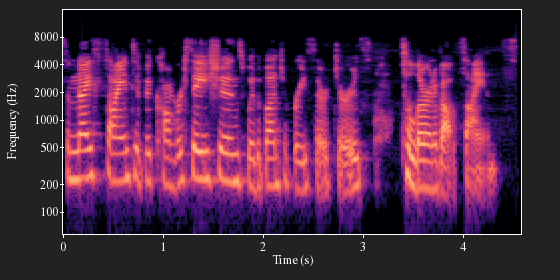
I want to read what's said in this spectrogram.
some nice scientific conversations with a bunch of researchers to learn about science.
